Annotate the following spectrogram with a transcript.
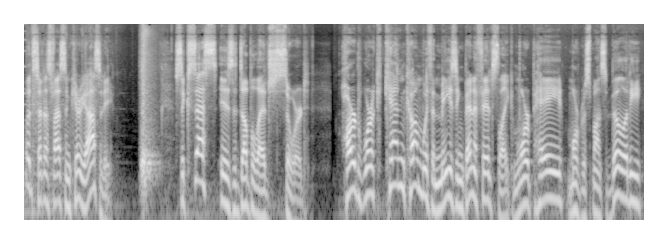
Let's satisfy some curiosity. Success is a double edged sword. Hard work can come with amazing benefits like more pay, more responsibility,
